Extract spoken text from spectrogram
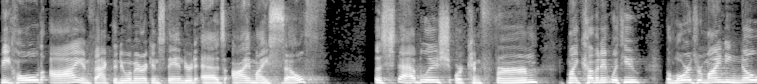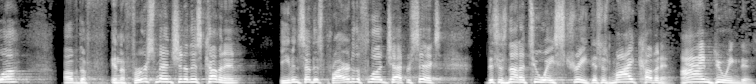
Behold, I, in fact, the New American Standard adds, I myself. establish or confirm my covenant with you. The Lord's reminding Noah of the in the first mention of this covenant. He even said this prior to the flood, chapter six. This is not a two-way street. This is my covenant. I'm doing this.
